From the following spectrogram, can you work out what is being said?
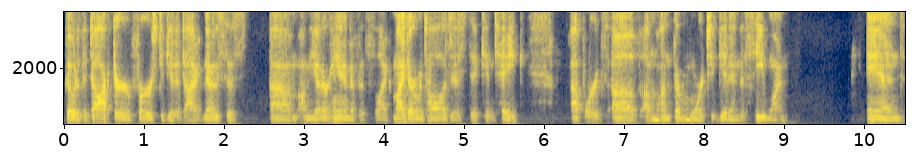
go to the doctor first to get a diagnosis um, on the other hand, if it's like my dermatologist, it can take upwards of a month or more to get in to see one. And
